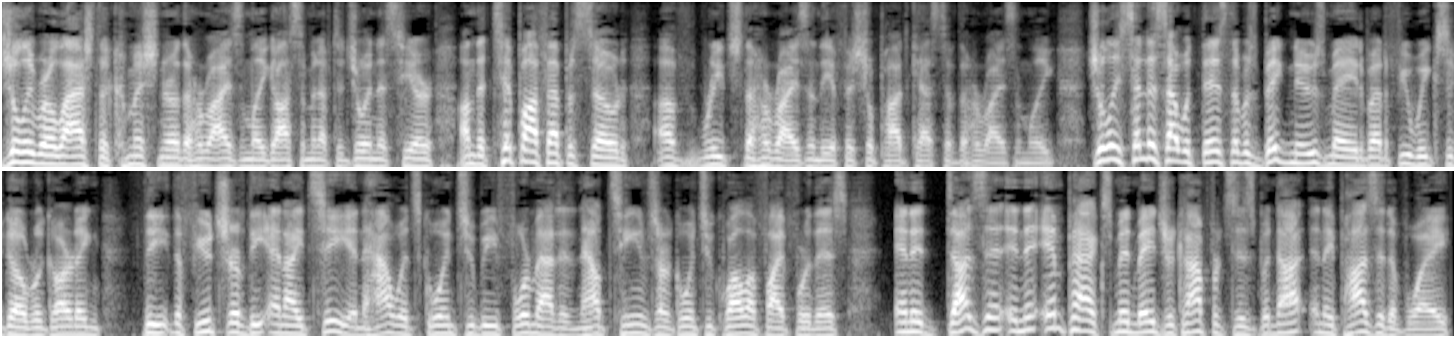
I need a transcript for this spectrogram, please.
Julie Roe Lach, the commissioner of the Horizon League, awesome enough to join us here on the tip off episode of Reach the Horizon, the official podcast of the Horizon League. Julie, send us out with this. There was big news made about a few weeks ago regarding the, the future of the NIT and how it's going to be formatted and how teams are going to qualify for this and it doesn't and it impacts mid-major conferences but not in a positive way.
